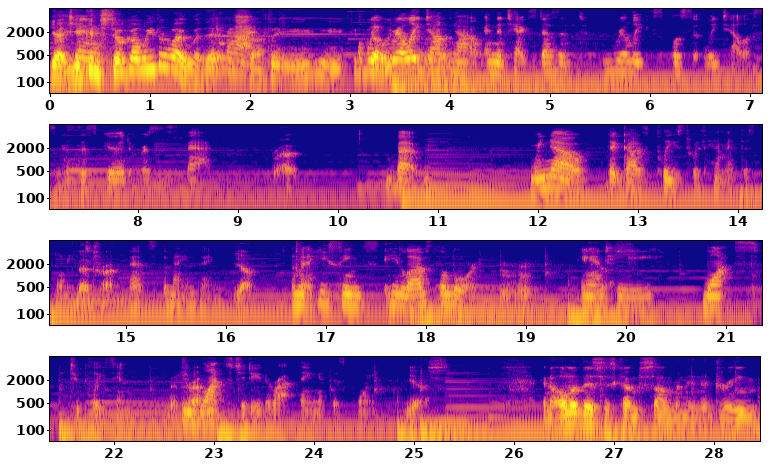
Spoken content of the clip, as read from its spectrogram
yeah, we you can- still go either way with it. Right. You, you we really don't know, and the text doesn't really explicitly tell us is this good or is this bad. Right. But we know that God is pleased with him at this point. That's right. That's the main thing. Yeah. And that he seems he loves the Lord hmm and Yes. he wants to please him. That's he right. wants to do the right thing at this point. Yes. And all of this has come to Solomon in a dream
